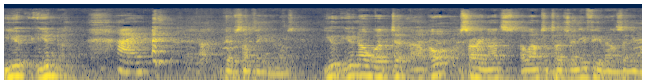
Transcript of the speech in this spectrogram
You, you, Hi. you have something in your nose. You, you know what, uh, oh, sorry, not allowed to touch any females anymore.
